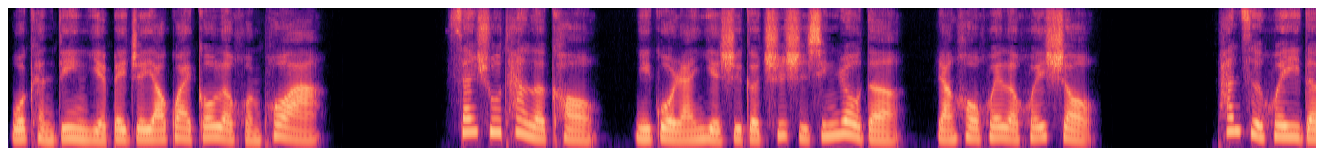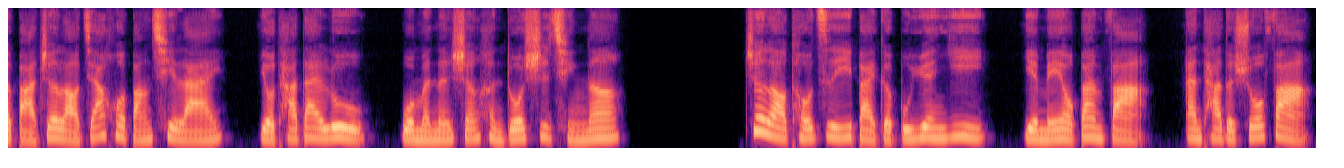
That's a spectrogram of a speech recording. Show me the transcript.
我肯定也被这妖怪勾了魂魄啊！三叔叹了口：“你果然也是个吃实心肉的。”然后挥了挥手，潘子会意的把这老家伙绑起来，有他带路，我们能省很多事情呢。这老头子一百个不愿意，也没有办法。按他的说法，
